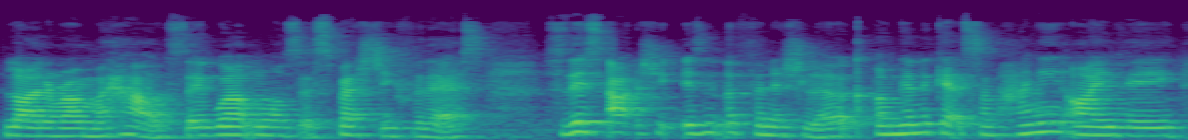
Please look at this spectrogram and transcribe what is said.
lying around my house. They weren't ones especially for this. So this actually isn't the finished look. I'm going to get some hanging ivy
